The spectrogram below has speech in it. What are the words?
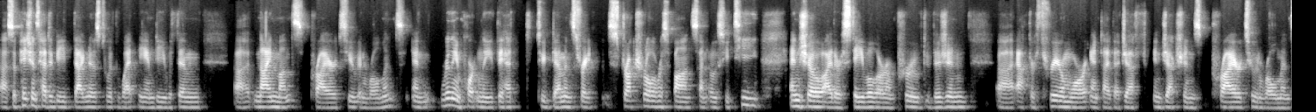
Uh, so patients had to be diagnosed with wet AMD within uh, nine months prior to enrollment. And really importantly, they had to demonstrate structural response on OCT and show either stable or improved vision uh, after three or more anti-VEGF injections prior to enrollment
